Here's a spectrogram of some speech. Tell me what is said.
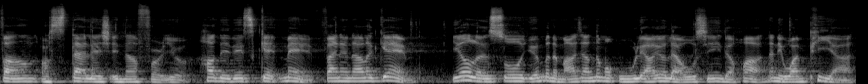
fun or stylish enough for you. How did this get made? Find another game. 也有人说，原本的麻将那么无聊又了无新意的话，那你玩屁啊！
